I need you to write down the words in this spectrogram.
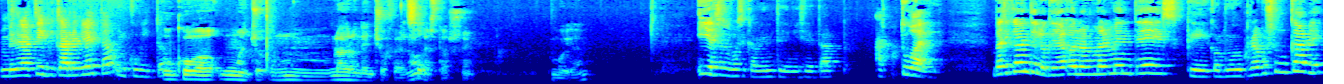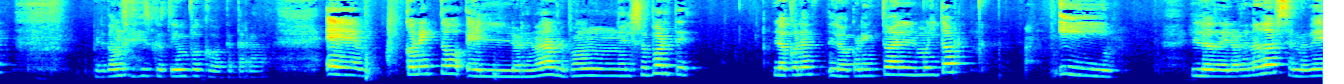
En vez de la típica regleta, un cubito. Un cubo, un, un ladrón de enchufes, ¿no? Sí. De estos, sí. Muy bien. Y eso es básicamente mi setup actual. Básicamente lo que hago normalmente es que como compramos un cable, perdón, es que estoy un poco acatarrada, eh, conecto el ordenador, lo pongo en el soporte, lo, conec- lo conecto al monitor y lo del ordenador se me ve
